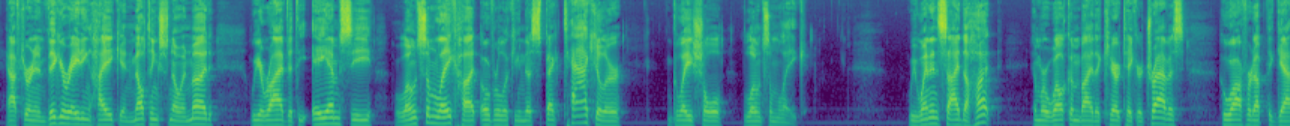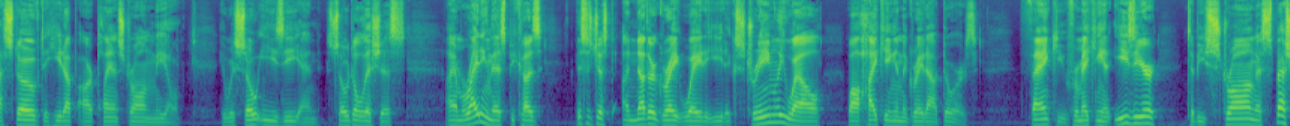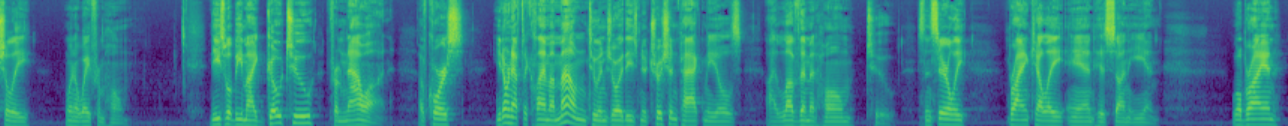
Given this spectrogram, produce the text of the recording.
After an invigorating hike in melting snow and mud, we arrived at the AMC Lonesome Lake hut overlooking the spectacular glacial Lonesome Lake. We went inside the hut and were welcomed by the caretaker Travis, who offered up the gas stove to heat up our Plant Strong meal. It was so easy and so delicious. I am writing this because this is just another great way to eat extremely well while hiking in the great outdoors. Thank you for making it easier to be strong, especially when away from home. These will be my go to from now on. Of course, you don't have to climb a mountain to enjoy these nutrition packed meals. I love them at home too. Sincerely, Brian Kelly and his son Ian. Well, Brian,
